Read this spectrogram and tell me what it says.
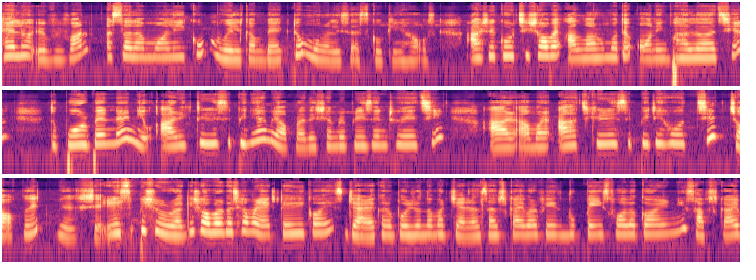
হ্যালো এভরিওয়ান আসসালামু আলাইকুম welcome back to Monalisa's cooking house আশা করছি সবাই আল্লাহর রহমতে অনেক ভালো আছেন। তো পূর্বের ন্যায় নিউ আরেকটি রেসিপি নিয়ে আমি আপনাদের সামনে প্রেজেন্ট হয়েছি। আর আমার আজকের রেসিপিটি হচ্ছে চকলেট মিল্কশেক রেসিপি শুরুর আগে সবার কাছে আমার একটাই রিকোয়েস্ট যারা এখনও পর্যন্ত আমার চ্যানেল সাবস্ক্রাইব আর ফেসবুক পেজ ফলো করেননি সাবস্ক্রাইব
